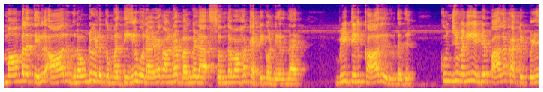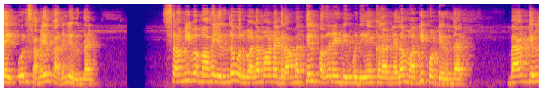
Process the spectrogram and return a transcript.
மாம்பலத்தில் ஆறு கிரவுண்டுகளுக்கு மத்தியில் ஒரு அழகான பங்களா சொந்தமாக கட்டி கொண்டிருந்தார். வீட்டில் கார் இருந்தது. குஞ்சுமணி என்று பாலக்காட்டு பிள்ளை ஒரு சமையல்காரன் இருந்தான். சமீபமாக இருந்த ஒரு வளமான கிராமத்தில் பதினைந்து இருபது ஏக்கரா நிலம் வாங்கி போட்டிருந்தார். பேங்கில்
